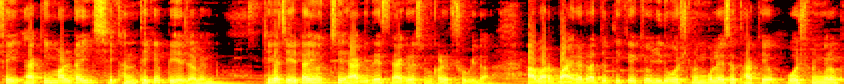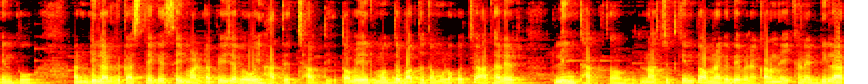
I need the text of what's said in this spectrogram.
সেই একই মালটাই সেখান থেকে পেয়ে যাবেন। ঠিক আছে, এটাই হচ্ছে এক দেশ, এক রেশন কার্ডের সুবিধা। আবার বাইরের রাজ্য থেকে কেউ যদি ওয়েস্ট বেঙ্গলে এসে থাকে, ওয়েস্ট বেঙ্গলেও কিন্তু ডিলারের কাছ থেকে সেই মালটা পেয়ে যাবে ওই হাতের ছাপ দিয়ে। তবে এর মধ্যে বাধ্যতামূলক হচ্ছে আধারের লিঙ্ক থাকতে হবে। নাচুত কিন্তু আপনাকে দেবে না, কারণ এখানে ডিলার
